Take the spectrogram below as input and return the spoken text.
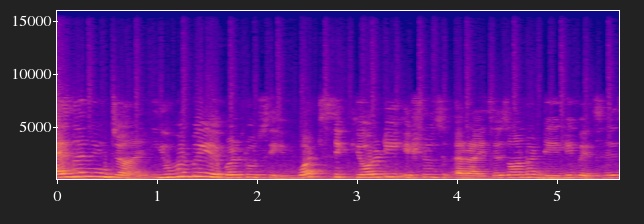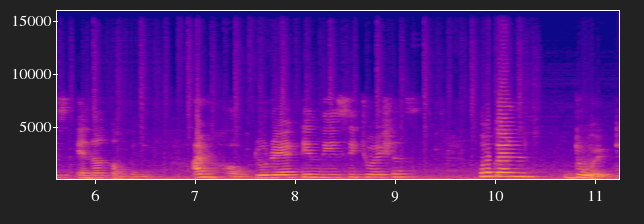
As an intern, you will be able to see what security issues arises on a daily basis in a company and how to react in these situations. Who can do it?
